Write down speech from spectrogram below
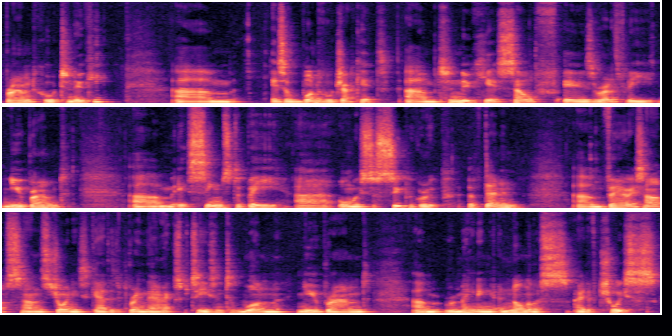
brand called Tanuki. Um, it's a wonderful jacket. Um, Tanuki itself is a relatively new brand. Um, it seems to be uh, almost a supergroup of denim, um, various artisans joining together to bring their expertise into one new brand, um, remaining anonymous out of choice,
